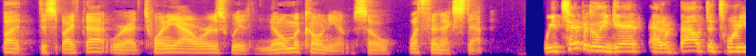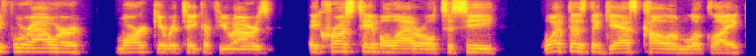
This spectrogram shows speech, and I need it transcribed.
But despite that, we're at 20 hours with no meconium. So what's the next step? We typically get at about the 24 hour mark, give or take a few hours, a cross table lateral to see what does the gas column look like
